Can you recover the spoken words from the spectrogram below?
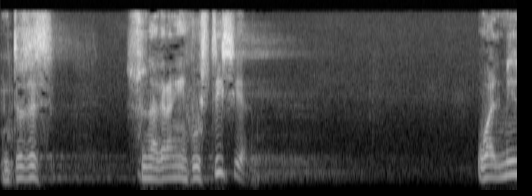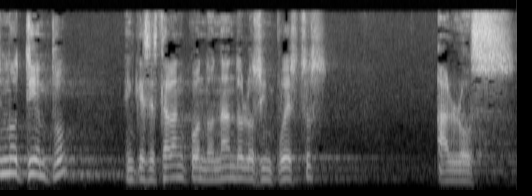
Entonces, es una gran injusticia. O al mismo tiempo en que se estaban condonando los impuestos a los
